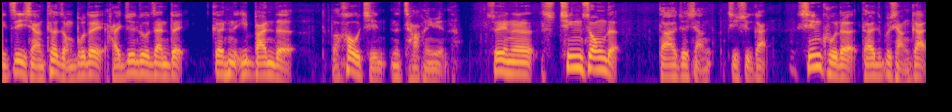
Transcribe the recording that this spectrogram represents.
你自己想，特种部队、海军陆战队跟一般的后勤那差很远了。所以呢，轻松的大家就想继续干，辛苦的大家就不想干。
